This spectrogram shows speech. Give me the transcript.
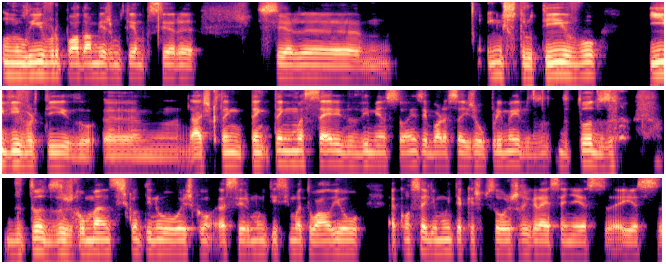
um livro pode ao mesmo tempo ser, ser uh, instrutivo e divertido. Um, acho que tem, tem, tem uma série de dimensões, embora seja o primeiro de, de todos, de todos os romances, continua hoje a ser muitíssimo atual e eu aconselho muito a que as pessoas regressem a esse, a esse,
